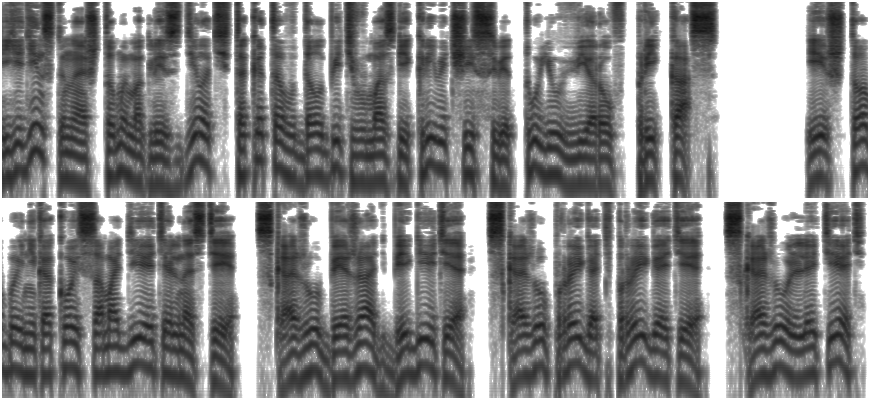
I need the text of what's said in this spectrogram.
Единственное, что мы могли сделать, так это вдолбить в мозги Кривичей святую веру в приказ. И чтобы никакой самодеятельности, скажу бежать, бегите, Скажу прыгать, прыгайте! Скажу лететь,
